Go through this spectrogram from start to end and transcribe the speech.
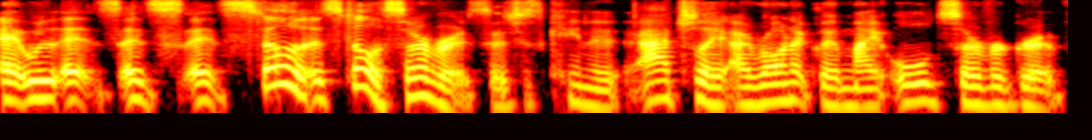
it was it's it's it's still it's still a server. It's, it's just kind of actually ironically my old server group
